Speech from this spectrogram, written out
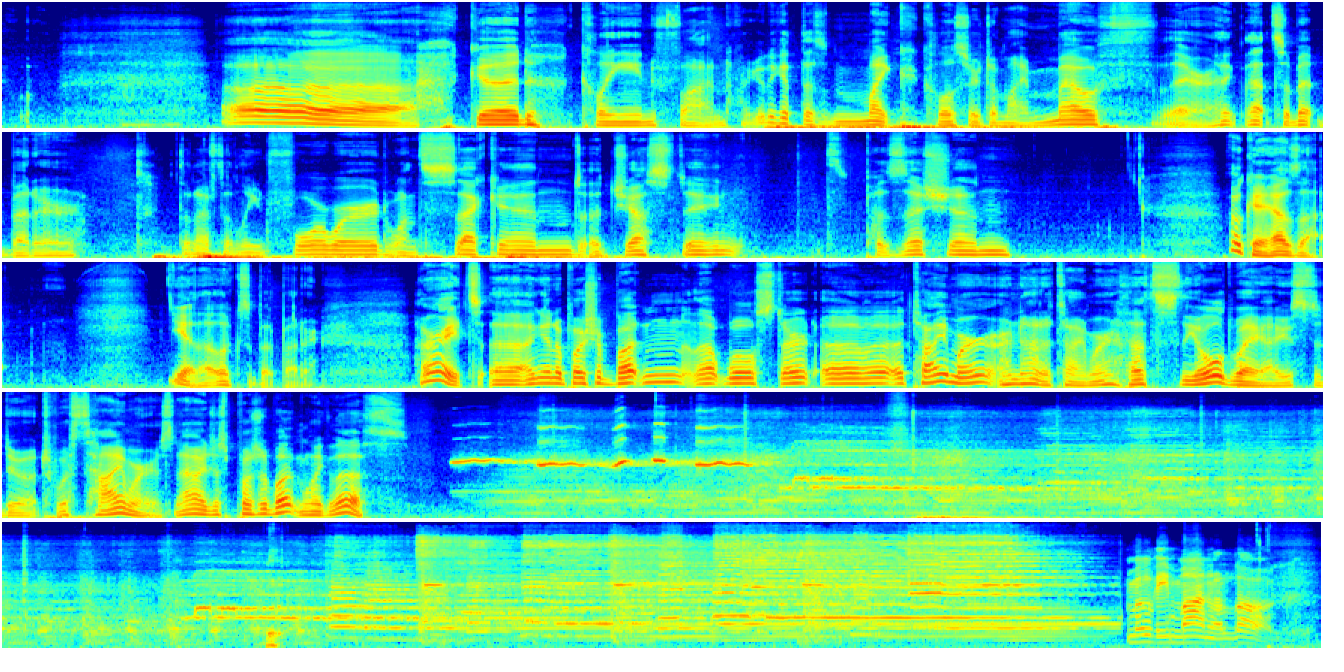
Uh, good, clean fun. I gotta get this mic closer to my mouth. There, I think that's a bit better. Then I have to lean forward. One second. Adjusting position. Okay, how's that? Yeah, that looks a bit better. All right, uh, I'm going to push a button that will start uh, a timer, or not a timer. That's the old way I used to do it with timers. Now I just push a button like this.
